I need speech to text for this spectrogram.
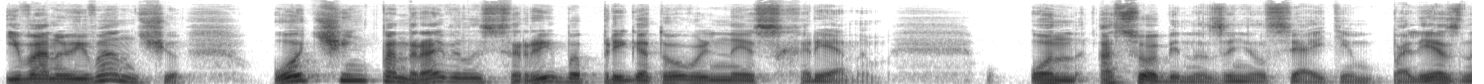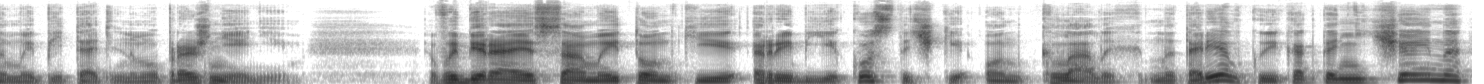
Ивану Ивановичу очень понравилась рыба, приготовленная с хреном. Он особенно занялся этим полезным и питательным упражнением. Выбирая самые тонкие рыбьи косточки, он клал их на тарелку и как-то нечаянно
